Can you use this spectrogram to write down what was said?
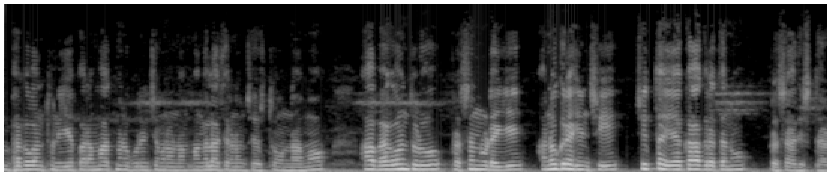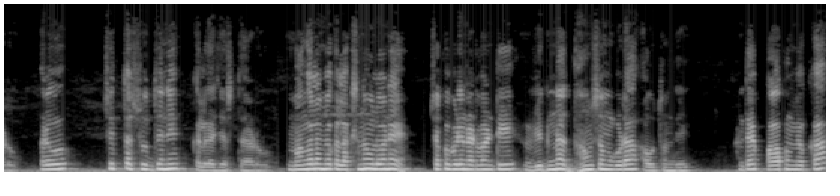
భగవంతుని ఏ పరమాత్మను గురించి మనం మంగళాచరణం చేస్తూ ఉన్నామో ఆ భగవంతుడు ప్రసన్నుడయ్యి అనుగ్రహించి చిత్త ఏకాగ్రతను ప్రసాదిస్తాడు. మరియు చిత్త శుద్ధిని కలుగజేస్తాడు. మంగళం యొక్క లక్షణంలోనే చెప్పబడినటువంటి విఘ్న ధ్వంసం కూడా అవుతుంది. అంటే పాపం యొక్క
